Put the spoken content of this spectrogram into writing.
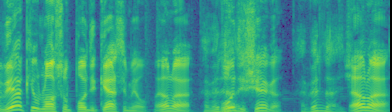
Vê aqui o nosso podcast, meu. É não é? É verdade. Onde chega? É verdade. É ou não é?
